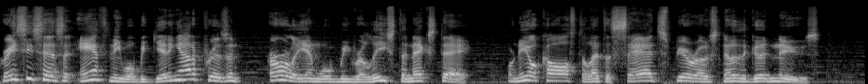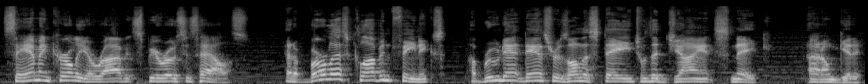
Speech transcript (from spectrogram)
Gracie says that Anthony will be getting out of prison early and will be released the next day. Cornel calls to let the sad Spiros know the good news. Sam and Curly arrive at Spiros' house. At a burlesque club in Phoenix, a brunette dancer is on the stage with a giant snake. I don't get it.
